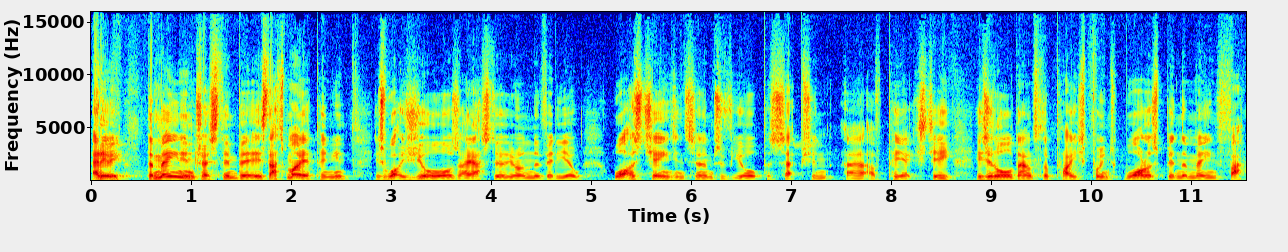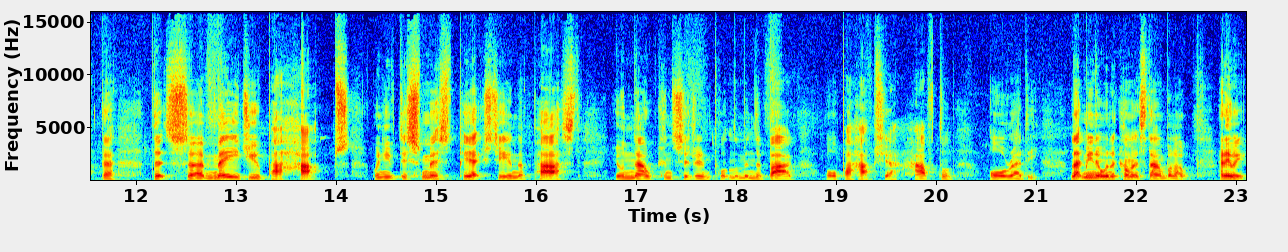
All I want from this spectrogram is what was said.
Anyway, the main interesting bit is that's my opinion, is what is yours. I asked earlier on in the video, what has changed in terms of your perception uh, of PXG? Is it all down to the price point? What has been the main factor that's uh, made you perhaps, when you've dismissed PXG in the past, you're now considering putting them in the bag or perhaps you have done already. Let me know in the comments down below. Anyway,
